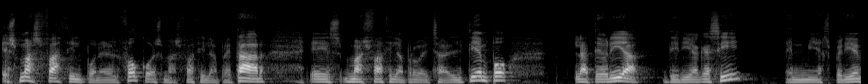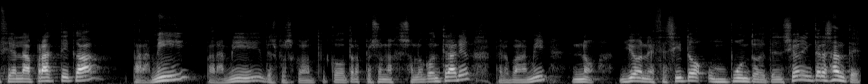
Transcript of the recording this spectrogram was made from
es más fácil poner el foco, es más fácil apretar, es más fácil aprovechar el tiempo. La teoría diría que sí, en mi experiencia en la práctica para mí, para mí, después conozco otras personas que son lo contrario, pero para mí no. Yo necesito un punto de tensión interesante.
